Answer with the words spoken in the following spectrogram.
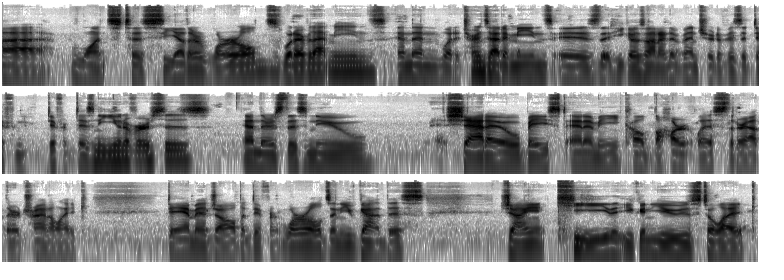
uh, wants to see other worlds, whatever that means. And then what it turns out it means is that he goes on an adventure to visit different different Disney universes. And there's this new shadow-based enemy called the Heartless that are out there trying to like damage all the different worlds. And you've got this giant key that you can use to like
